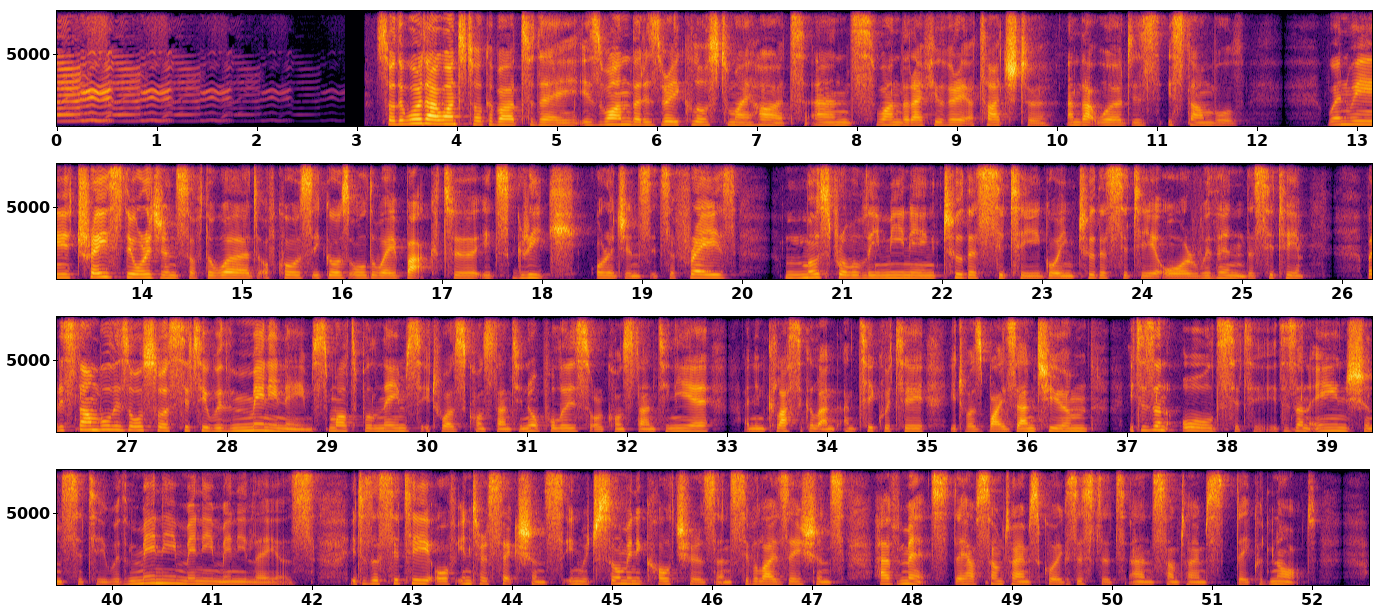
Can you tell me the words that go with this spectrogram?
So, the word I want to talk about today is one that is very close to my heart and one that I feel very attached to, and that word is Istanbul. When we trace the origins of the word, of course, it goes all the way back to its Greek origins. It's a phrase, most probably meaning to the city, going to the city or within the city. But Istanbul is also a city with many names, multiple names. It was Constantinopolis or Konstantiniyye, and in classical an- antiquity, it was Byzantium. It is an old city. It is an ancient city with many, many, many layers. It is a city of intersections in which so many cultures and civilizations have met. They have sometimes coexisted and sometimes they could not.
